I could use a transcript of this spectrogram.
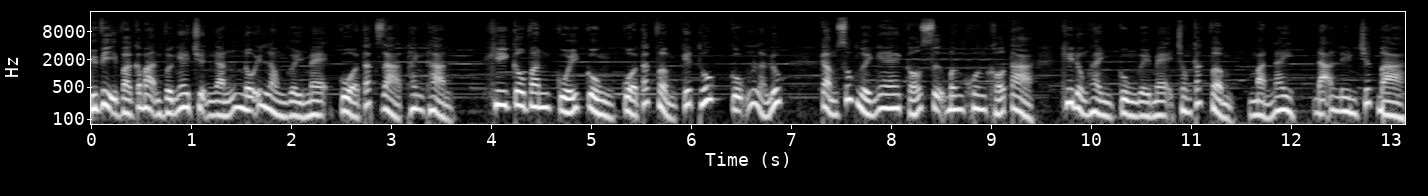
Quý vị và các bạn vừa nghe chuyện ngắn Nỗi lòng người mẹ của tác giả Thanh Thản. Khi câu văn cuối cùng của tác phẩm kết thúc cũng là lúc cảm xúc người nghe có sự bâng khuâng khó tả khi đồng hành cùng người mẹ trong tác phẩm mà nay đã lên trước bà.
